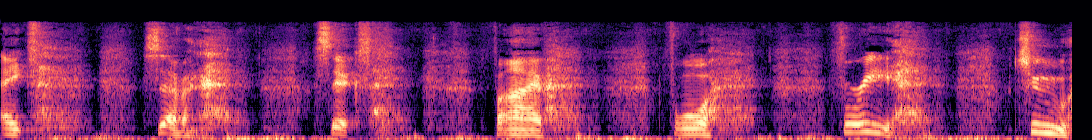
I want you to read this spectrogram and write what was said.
Eight seven, six, five, four, three, two,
